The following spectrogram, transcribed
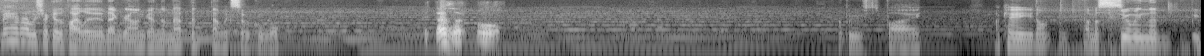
Man, I wish I could have piloted that ground Gundam. That, that, that looks so cool. It does look cool. Produced by. Okay, you don't. I'm assuming that we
